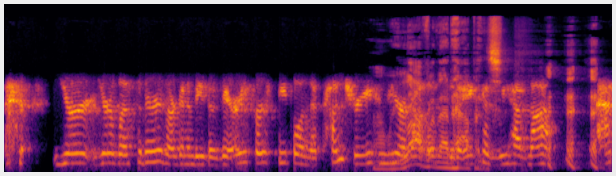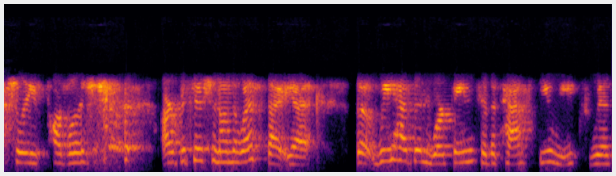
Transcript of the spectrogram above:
your your listeners are going to be the very first people in the country who oh, hear about this today because we have not actually published our petition on the website yet. But we have been working for the past few weeks with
